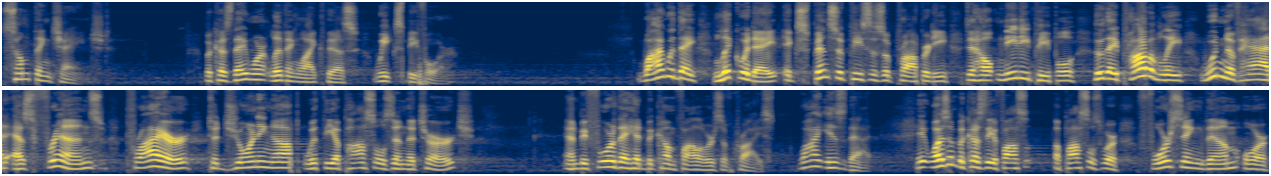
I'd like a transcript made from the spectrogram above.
Something changed because they weren't living like this weeks before. Why would they liquidate expensive pieces of property to help needy people who they probably wouldn't have had as friends prior to joining up with the apostles in the church and before they had become followers of Christ? Why is that? It wasn't because the apostles were forcing them or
